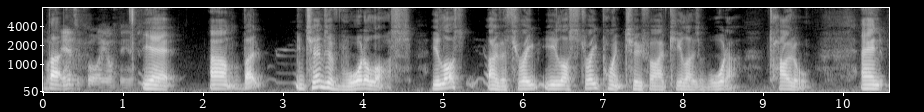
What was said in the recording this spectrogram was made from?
My But- pants are falling off me. actually. Yeah, um, but in terms of water loss, you lost over three. You lost three point two five kilos of water total, and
